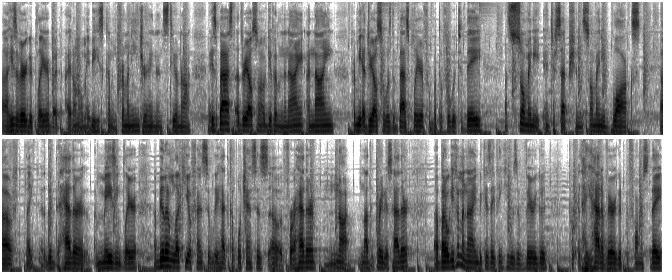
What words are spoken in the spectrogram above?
Uh, he's a very good player, but I don't know. Maybe he's coming from an injury and still not. His best, Adryelson, I'll give him a nine. A nine. For me, Adryelson was the best player for Botafogo today. Uh, so many interceptions, so many blocks uh, like with header, amazing player. A bit unlucky offensively, had a couple chances uh, for a header, not not the greatest header, uh, but I'll give him a nine because I think he was a very good he had a very good performance today.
